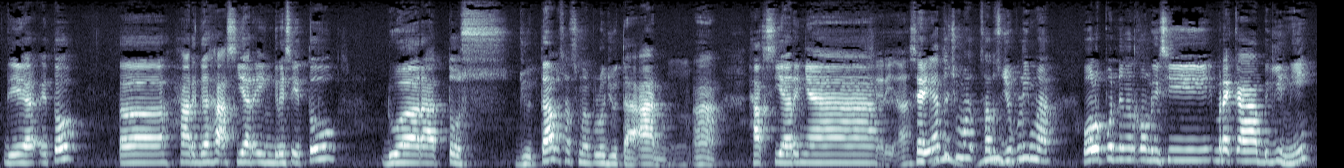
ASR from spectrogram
dia itu eh, harga hak siar Inggris itu 200 juta 190 jutaan. Nah, hak siarnya Serie A? Serie A tuh cuma 175. Walaupun dengan kondisi mereka begini,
